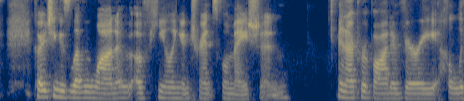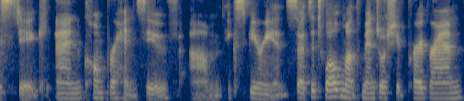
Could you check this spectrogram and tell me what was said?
coaching is level one of, of healing and transformation and I provide a very holistic and comprehensive um, experience. So it's a 12 month mentorship program.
